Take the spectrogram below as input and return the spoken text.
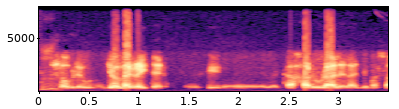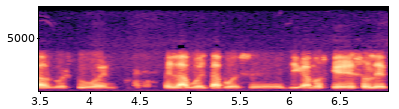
hmm. sobre uno. Yo me reitero, es decir, eh, la Caja Rural el año pasado no estuvo en, en la vuelta, pues digamos que eso le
